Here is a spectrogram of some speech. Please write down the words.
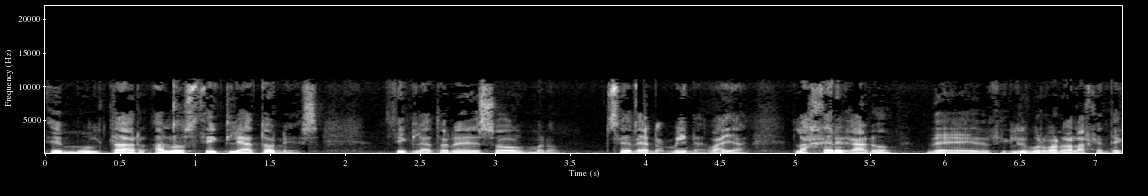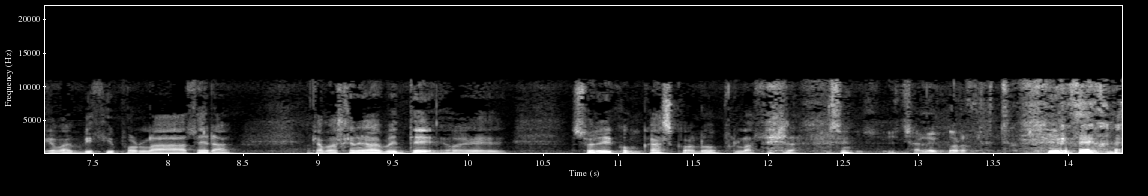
en multar a los cicleatones? Cicleatones son, bueno, se denomina, vaya, la jerga, ¿no? Del ciclismo urbano a la gente que va en bici por la acera, que además generalmente eh, suele ir con casco, ¿no? Por la acera. Y chaleco reflector.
